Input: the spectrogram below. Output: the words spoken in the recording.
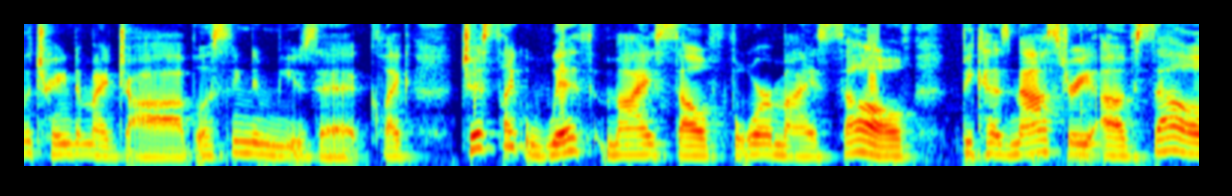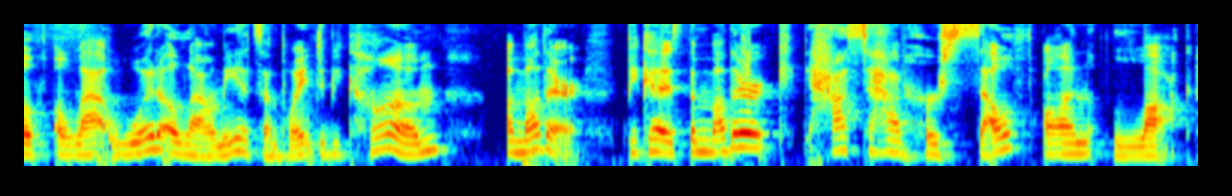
the train to my job, listening to music, like just like with myself for myself, because mastery of self allow would allow me at some point to become a mother because the mother has to have herself on lock.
